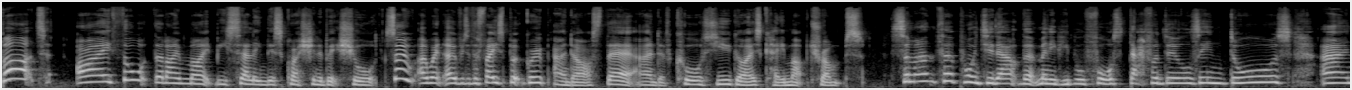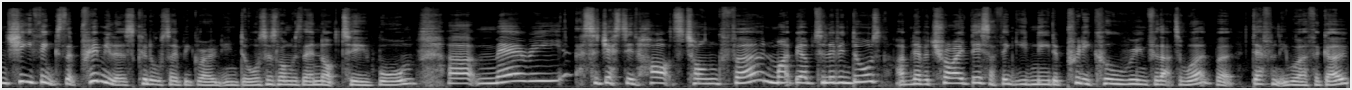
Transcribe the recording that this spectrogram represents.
But I thought that I might be selling this question a bit short. So I went over to the Facebook group and asked there, and of course, you guys came up trumps. Samantha pointed out that many people force daffodils indoors, and she thinks that primulas could also be grown indoors as long as they're not too warm. Uh, Mary suggested Hart's tongue fern might be able to live indoors. I've never tried this. I think you'd need a pretty cool room for that to work, but definitely worth a go.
